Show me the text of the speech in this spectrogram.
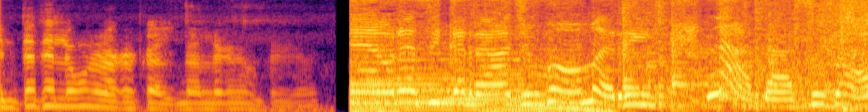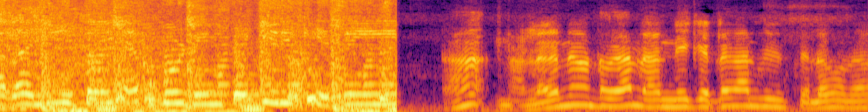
ఎంత తెల్లగా ఉన్నా అక్కడ కల్- నల్లగానే ఉంటది కదా. రసిక రాజువో మరి నా దాసు బావ నీతో ఎప్పుడింత కిరికిరి. ఆ, నల్లగానే ఉంటుందా? నీకు ఎట్లా కనిపిస్తుంది? తెల్లగా ఉందా?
